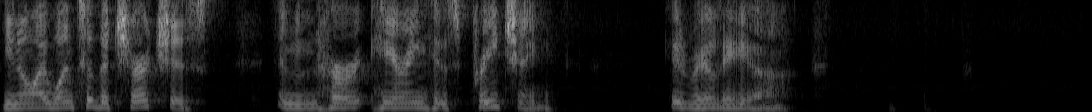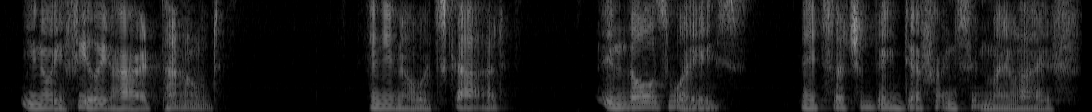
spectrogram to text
You know, I went to the churches and her, hearing his preaching it really, uh, you know, you feel your heart pound. And you know it's God. In those ways, made such a big difference in my life.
